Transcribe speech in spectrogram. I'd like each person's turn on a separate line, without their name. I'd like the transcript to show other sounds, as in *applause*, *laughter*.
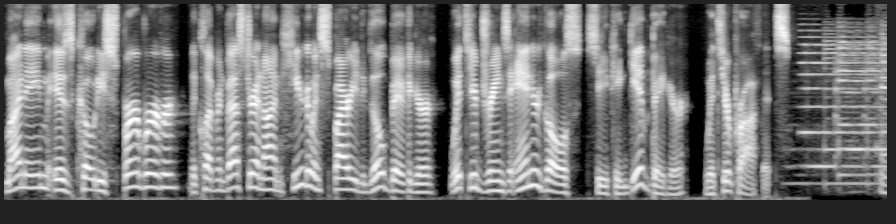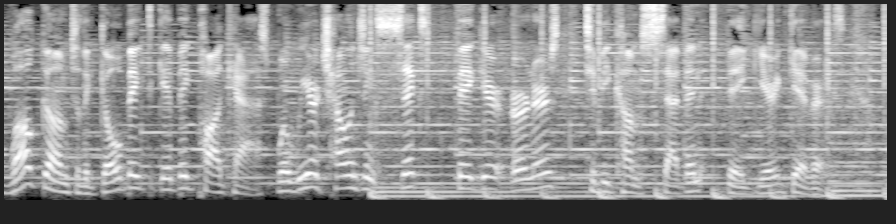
My name is Cody Sperber, the clever investor, and I'm here to inspire you to go bigger with your dreams and your goals so you can give bigger with your profits.
Welcome to the Go Big to Give Big podcast, where we are challenging six figure earners to become seven figure givers.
